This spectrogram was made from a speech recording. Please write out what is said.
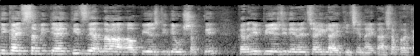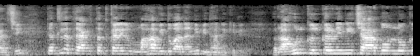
ती काही समिती आहे तीच यांना पीएचडी देऊ शकते. कारण हे पीएचडी देण्याच्याही लायकीचे नाहीत अशा प्रकारची त्यातल्या त्या तत्कालीन महाविद्वानांनी विधानं केली. राहुल कुलकर्णींनी चार दोन लोक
